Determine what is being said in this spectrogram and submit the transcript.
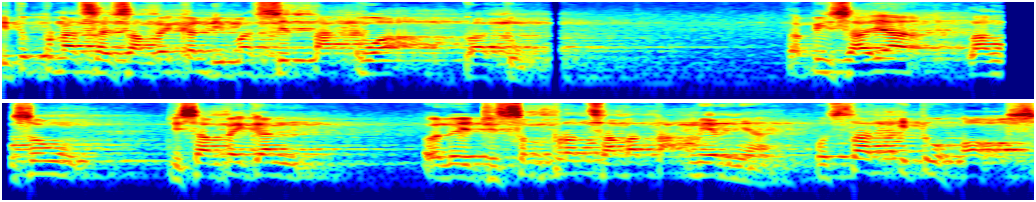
Itu pernah saya sampaikan di Masjid Takwa Batu. Tapi saya langsung disampaikan oleh disemprot sama takmirnya. Ustadz itu hoax.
